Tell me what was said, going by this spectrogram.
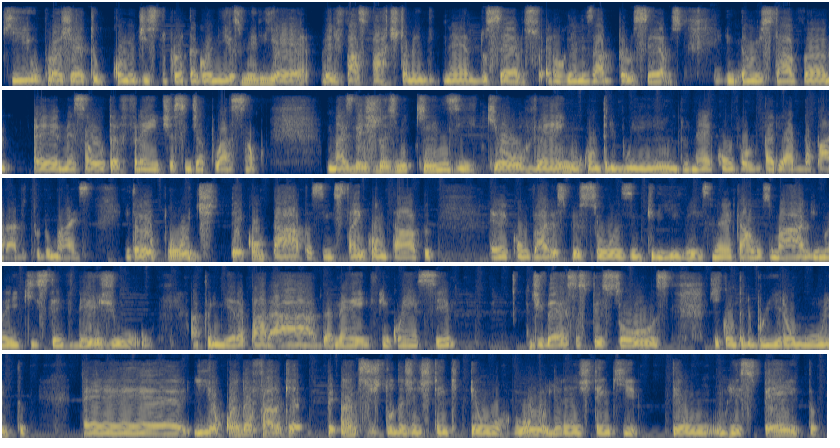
Que o projeto, como eu disse, do protagonismo, ele é, ele faz parte também né, do Celos, era organizado pelo Celos. Então eu estava é, nessa outra frente assim de atuação. Mas desde 2015 que eu venho contribuindo, né, com o voluntariado da parada e tudo mais. Então eu pude ter contato, assim, estar em contato é, com várias pessoas incríveis, né? Carlos Magno aí que esteve desde o, a primeira parada, né? Enfim, conhecer diversas pessoas que contribuíram muito. É, e eu quando eu falo que antes de tudo a gente tem que ter um orgulho, né? A gente tem que ter um, um respeito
